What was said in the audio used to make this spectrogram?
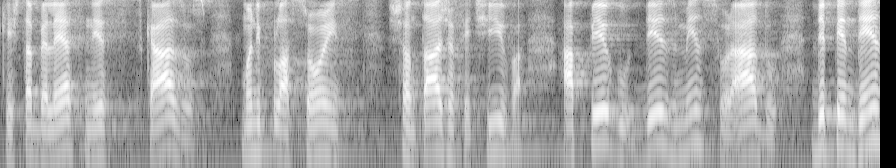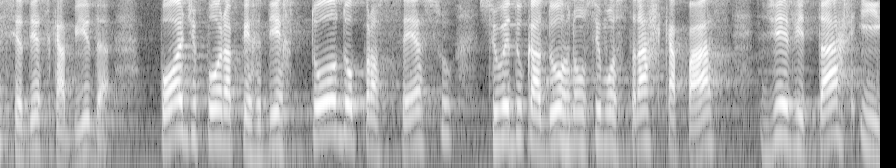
que estabelece nesses casos manipulações, chantagem afetiva, apego desmensurado, dependência descabida, pode pôr a perder todo o processo se o educador não se mostrar capaz de evitar e,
